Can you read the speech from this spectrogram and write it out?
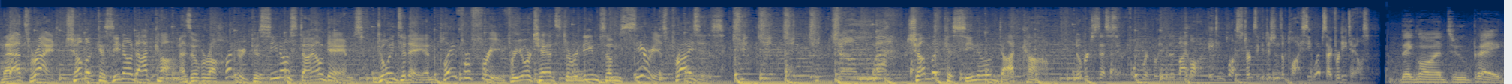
That's right. ChumbaCasino.com has over 100 casino style games. Join today and play for free for your chance to redeem some serious prizes. ChumbaCasino.com. No purchase necessary. Full prohibited by law. 18 plus terms and conditions apply. See website for details. They're going to pay.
